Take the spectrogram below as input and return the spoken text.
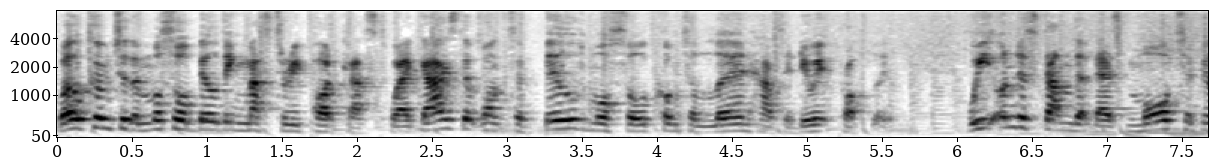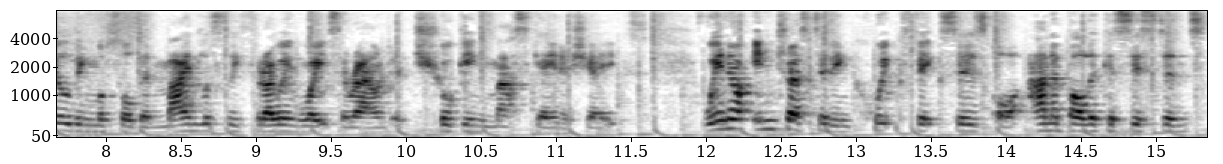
Welcome to the Muscle Building Mastery Podcast, where guys that want to build muscle come to learn how to do it properly. We understand that there's more to building muscle than mindlessly throwing weights around and chugging mass gainer shakes. We're not interested in quick fixes or anabolic assistance.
